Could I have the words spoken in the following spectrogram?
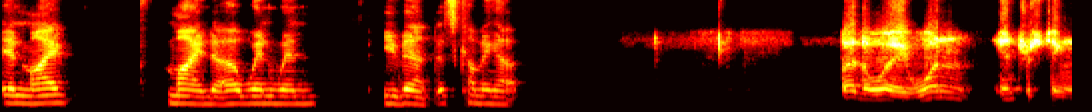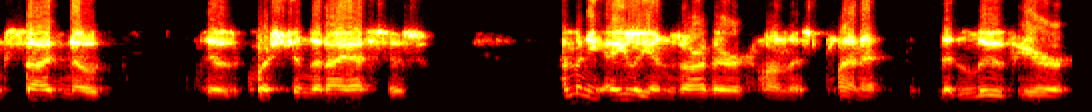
in my mind a win-win event that's coming up. By the way, one interesting side note is a question that I asked is how many aliens are there on this planet that live here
